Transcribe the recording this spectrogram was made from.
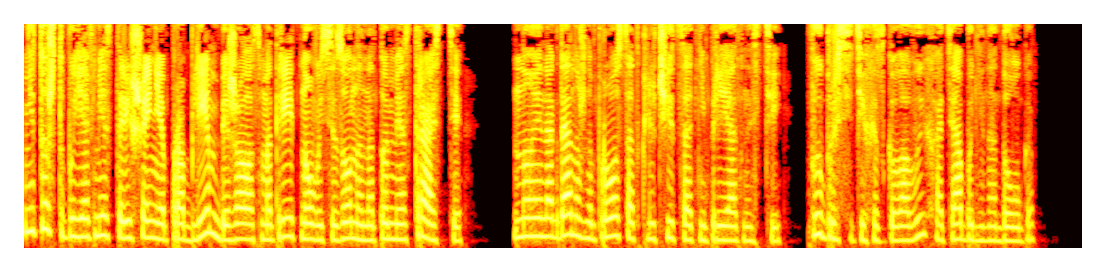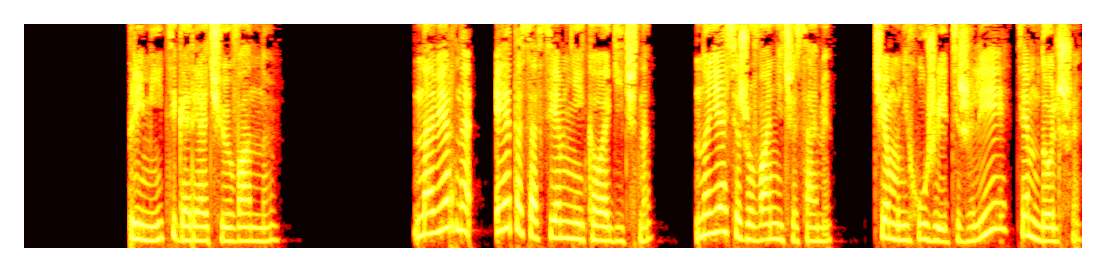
Не то чтобы я вместо решения проблем бежала смотреть новый сезон «Анатомия страсти», но иногда нужно просто отключиться от неприятностей, выбросить их из головы хотя бы ненадолго. Примите горячую ванную. Наверное, это совсем не экологично, но я сижу в ванне часами. Чем мне хуже и тяжелее, тем дольше.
